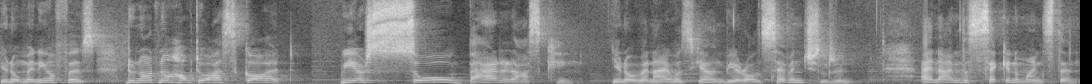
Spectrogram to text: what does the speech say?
You know, many of us do not know how to ask God. We are so bad at asking. You know, when I was young, we are all seven children and I'm the second amongst them.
